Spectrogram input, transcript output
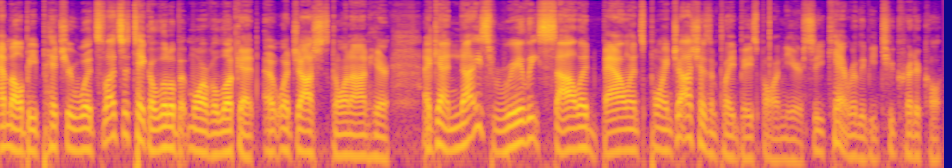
MLB pitcher would. So let's just take a little bit more of a look at, at what Josh is going on here. Again, nice, really solid balance point. Josh hasn't played baseball in years, so you can't really be too critical.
